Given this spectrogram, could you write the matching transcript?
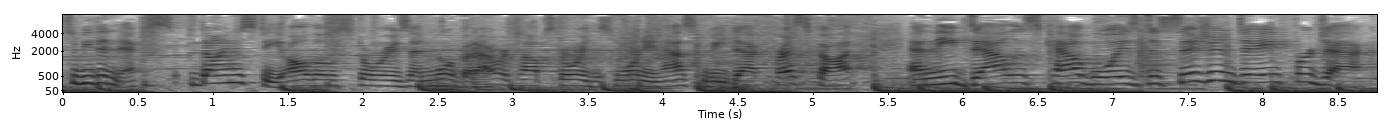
to be the next dynasty. All those stories and more. But our top story this morning has to be Dak Prescott and the Dallas Cowboys decision day for Dak.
